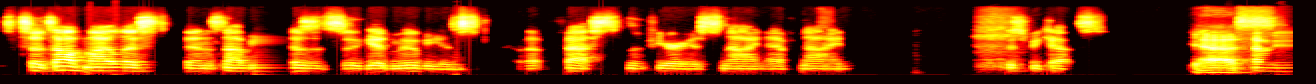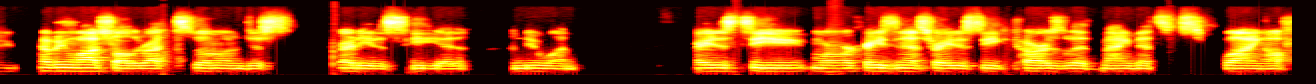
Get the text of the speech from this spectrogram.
so top of my list, and it's not because it's a good movie, uh, Fast and the Furious 9 F9 just because. Yes. Having, having, watched all the rest of them, I'm just ready to see a, a, new one. Ready to see more craziness, ready to see cars with magnets flying off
